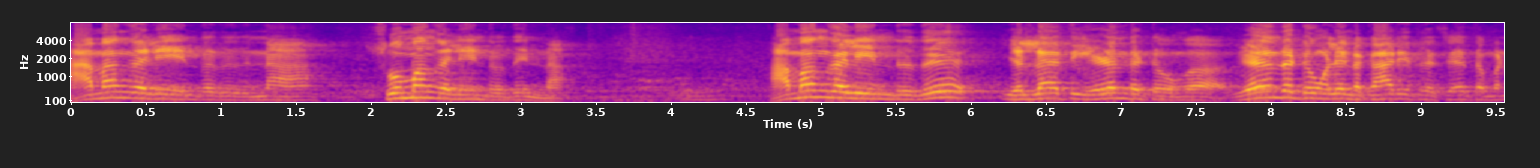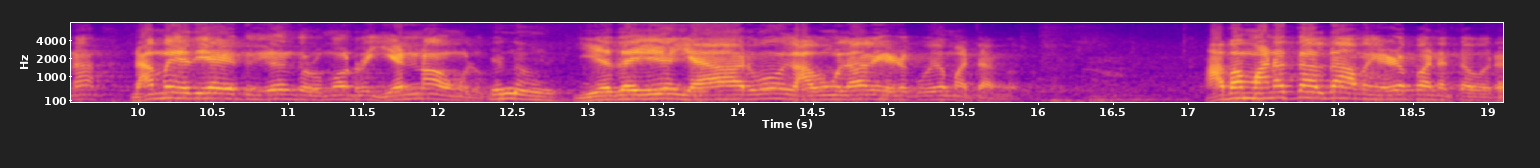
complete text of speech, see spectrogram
அமங்கலின்றதுன்னா சுமங்கலின்றது என்ன? அமங்கலின்றது எல்லாத்தையும் இழந்துட்டவங்க. இழந்துட்டவங்கள இந்த காரியத்தில் சேர்த்தோம்னா நம்ம எதையா இது இழந்துருமோன்ற எண்ணம் அவங்களுக்கு. எதையும் யாரும் அவங்களால இழக்கவே மாட்டாங்க. அவன் மனத்தால் தான் அவன் இழப்பானே தவிர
